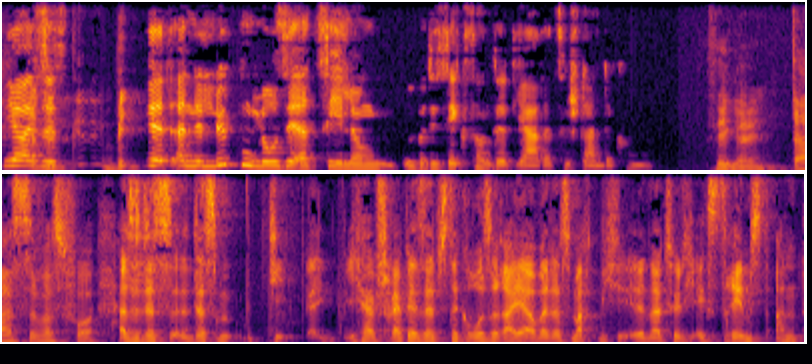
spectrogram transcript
Ja, also, also es wird eine lückenlose Erzählung über die 600 Jahre zustande kommen. Sehr geil. Da hast du was vor. Also das, das, ich schreibe ja selbst eine große Reihe, aber das macht mich äh, natürlich extremst an.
